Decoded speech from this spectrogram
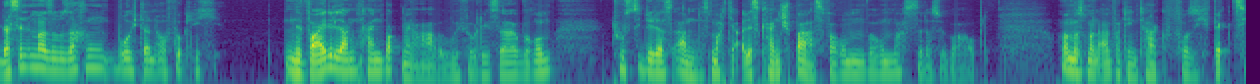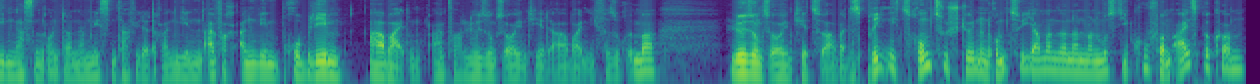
das sind immer so Sachen, wo ich dann auch wirklich eine Weile lang keinen Bock mehr habe, wo ich wirklich sage, warum tust du dir das an? Das macht ja alles keinen Spaß. Warum, warum machst du das überhaupt? Dann muss man einfach den Tag vor sich wegziehen lassen und dann am nächsten Tag wieder dran gehen und einfach an dem Problem arbeiten. Einfach lösungsorientiert arbeiten. Ich versuche immer lösungsorientiert zu arbeiten. Es bringt nichts rumzustöhnen und rumzujammern, sondern man muss die Kuh vom Eis bekommen.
